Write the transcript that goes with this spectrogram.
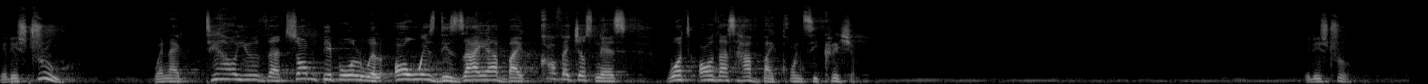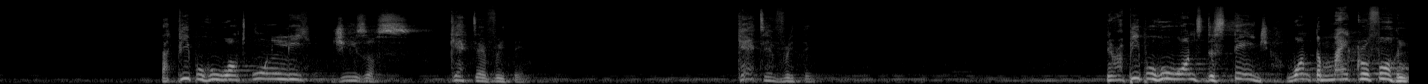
It is true when I tell you that some people will always desire by covetousness what others have by consecration. It is true that people who want only Jesus get everything. Get everything. There are people who want the stage, want the microphone.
